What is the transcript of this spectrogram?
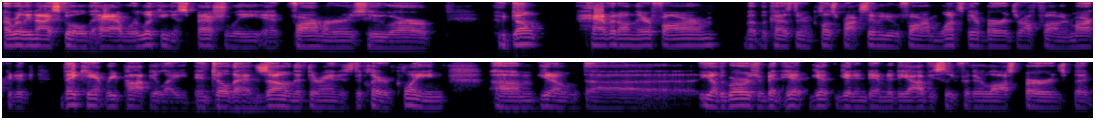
a really nice goal to have. We're looking especially at farmers who are who don't have it on their farm, but because they're in close proximity to a farm, once their birds are off farm and marketed, they can't repopulate until that zone that they're in is declared clean. Um, you know, uh, you know the growers have been hit get get indemnity obviously for their lost birds, but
